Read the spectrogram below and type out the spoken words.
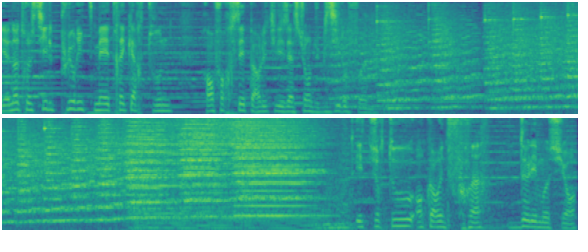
Et un autre style plus rythmé, très cartoon, renforcé par l'utilisation du xylophone. Et surtout, encore une fois, de l'émotion.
